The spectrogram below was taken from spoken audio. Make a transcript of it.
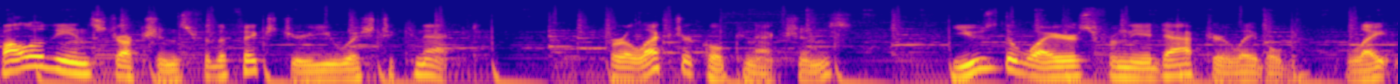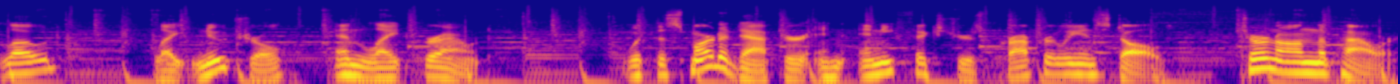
Follow the instructions for the fixture you wish to connect. For electrical connections, use the wires from the adapter labeled light load, light neutral, and light ground. With the smart adapter and any fixtures properly installed, turn on the power.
